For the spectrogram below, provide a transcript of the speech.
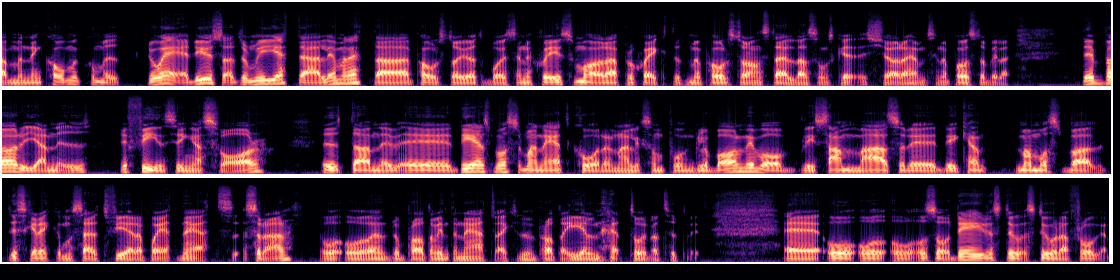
detta, men den kommer komma ut. Då är det ju så att de är jätteärliga med detta. Polestar och Göteborgs Energi som har det här projektet med Polestar-anställda som ska köra hem sina Polestar-bilar. Det börjar nu. Det finns inga svar. Utan eh, dels måste man nätkoderna liksom på en global nivå bli samma. Alltså det, det, kan, man måste bara, det ska räcka med att certifiera på ett nät. Sådär. Och, och då pratar vi inte nätverk, utan vi pratar elnät då, naturligtvis. Eh, och, och, och, så. Det är ju den sto stora frågan.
